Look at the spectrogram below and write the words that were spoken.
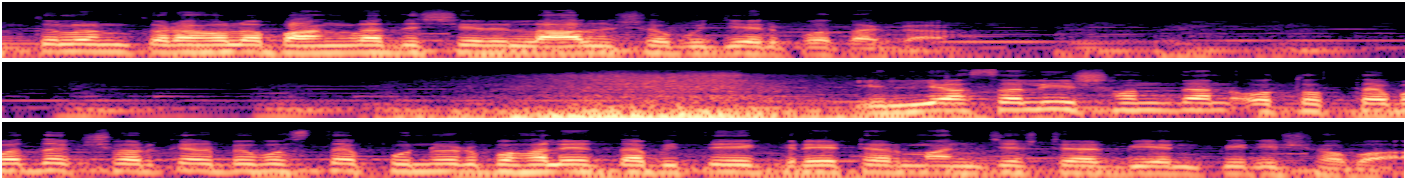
উত্তোলন করা হলো বাংলাদেশের লাল সবুজের পতাকা। ইলিয়াস আলী সন্ধান ও তত্ত্বাবধায়ক সরকার ব্যবস্থা পুনর্বহালের দাবিতে গ্রেটার ম্যানচেস্টার বিএনপির সভা।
